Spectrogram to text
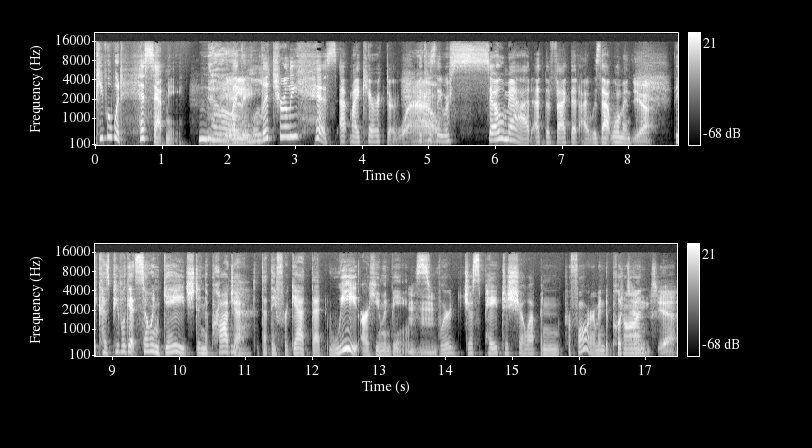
people would hiss at me. No. Really? Like literally hiss at my character. Wow. Because they were so mad at the fact that I was that woman. Yeah. Because people get so engaged in the project that they forget that we are human beings. Mhm. We're just paid to show up and perform and to put on yeah.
